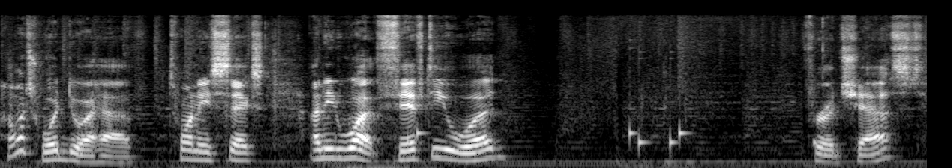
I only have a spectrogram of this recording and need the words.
How much wood do I have? 26. I need what, 50 wood? For a chest?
